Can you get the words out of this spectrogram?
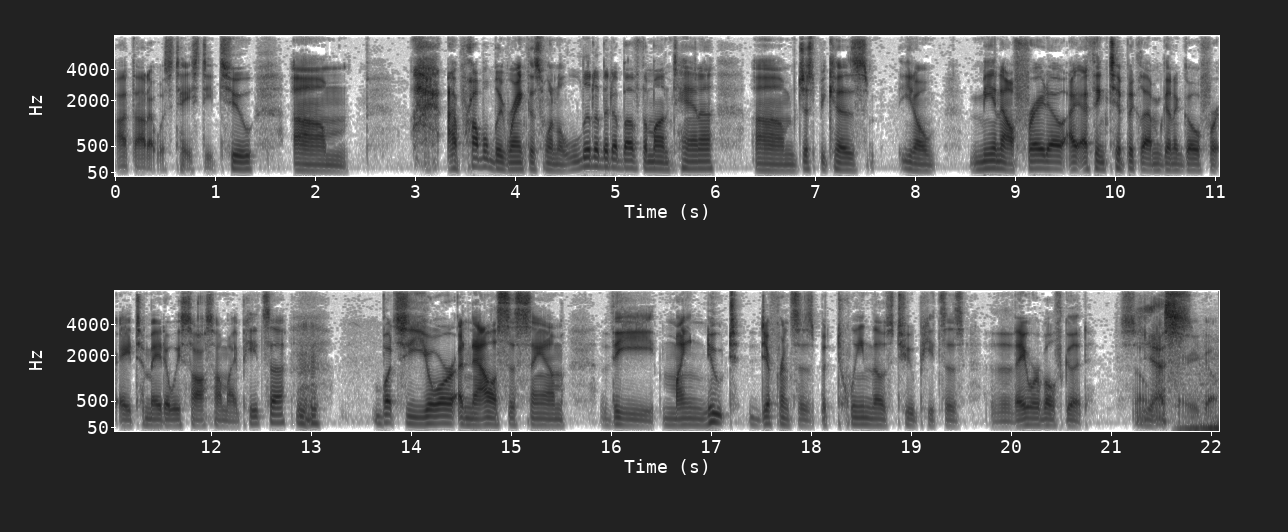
I thought it was tasty too. Um, I, I probably rank this one a little bit above the Montana, um, just because you know me and Alfredo. I, I think typically I'm going to go for a tomatoey sauce on my pizza. Mm-hmm. But to your analysis, Sam, the minute differences between those two pizzas, they were both good. So Yes. there you go.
